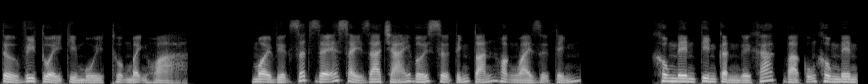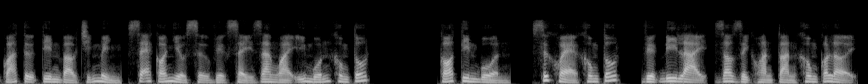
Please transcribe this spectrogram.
Tử vi tuổi kỷ mùi, thuộc mệnh hỏa. Mọi việc rất dễ xảy ra trái với sự tính toán hoặc ngoài dự tính. Không nên tin cần người khác và cũng không nên quá tự tin vào chính mình, sẽ có nhiều sự việc xảy ra ngoài ý muốn không tốt. Có tin buồn, sức khỏe không tốt, việc đi lại, giao dịch hoàn toàn không có lợi.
